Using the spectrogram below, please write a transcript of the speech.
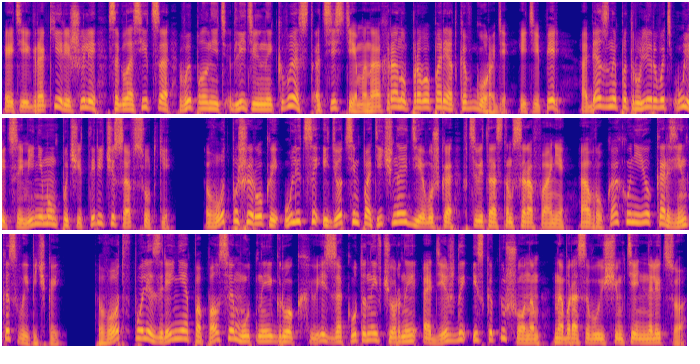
Эти игроки решили согласиться выполнить длительный квест от системы на охрану правопорядка в городе и теперь обязаны патрулировать улицы минимум по 4 часа в сутки. Вот по широкой улице идет симпатичная девушка в цветастом сарафане, а в руках у нее корзинка с выпечкой. Вот в поле зрения попался мутный игрок, весь закутанный в черные одежды и с капюшоном, набрасывающим тень на лицо.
